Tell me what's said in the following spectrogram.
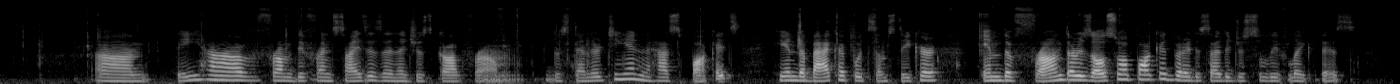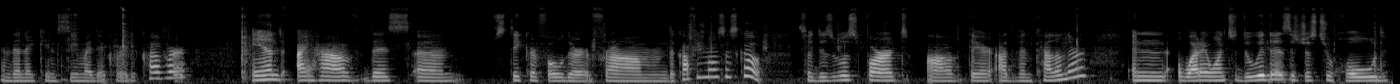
Um, they have from different sizes, and I just got from the standard TN, and it has pockets. Here in the back, I put some sticker. In the front, there is also a pocket, but I decided just to leave like this. And then I can see my decorated cover. And I have this um, sticker folder from the Coffee Monsters Co. So this was part of their advent calendar. And what I want to do with this is just to hold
